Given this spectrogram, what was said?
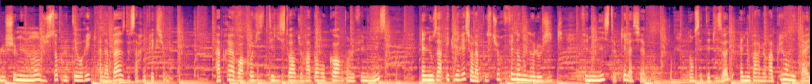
le cheminement du socle théorique à la base de sa réflexion. Après avoir revisité l'histoire du rapport au corps dans le féminisme, elle nous a éclairé sur la posture phénoménologique féministe qu'est la sienne. Dans cet épisode, elle nous parlera plus en détail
